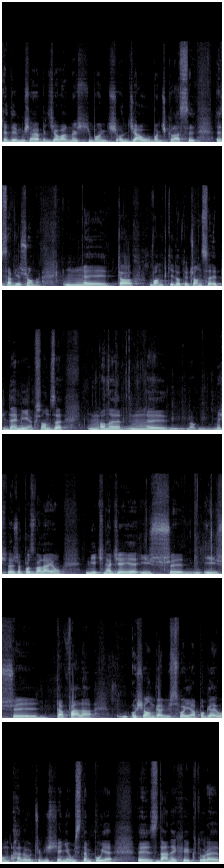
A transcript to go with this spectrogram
kiedy musiała być działalność bądź oddziału, bądź klasy zawieszona. To wątki dotyczące epidemii, jak sądzę, one no, myślę, że pozwalają mieć nadzieję, iż, iż ta fala osiąga już swoje apogeum, ale oczywiście nie ustępuje. Y, z danych, y, które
